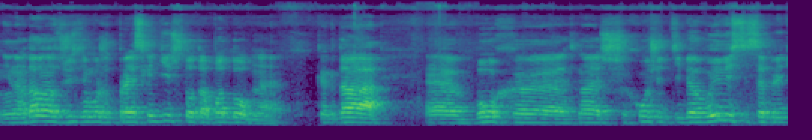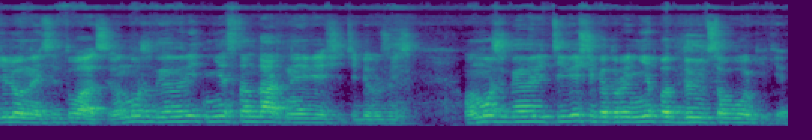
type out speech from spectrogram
иногда у нас в жизни может происходить что-то подобное, когда э, Бог, э, знаешь, хочет тебя вывести с определенной ситуации. Он может говорить нестандартные вещи тебе в жизнь. Он может говорить те вещи, которые не поддаются логике.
